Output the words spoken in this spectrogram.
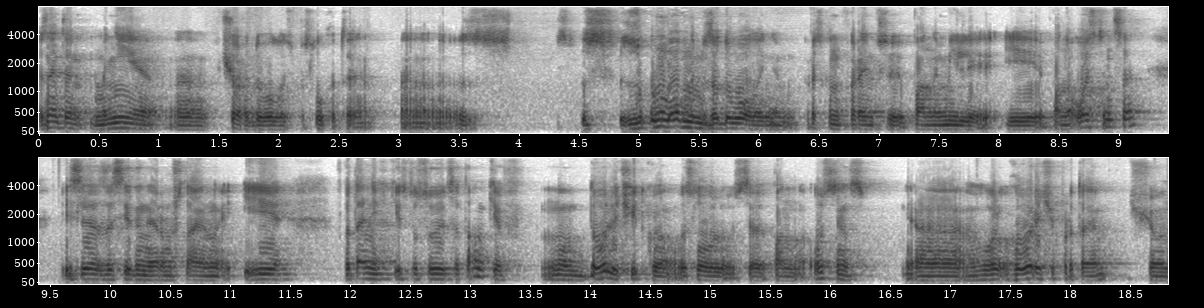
Ви знаєте, мені е, вчора довелось послухати е, з, з, з умовним задоволенням прес-конференцію пана Мілі і пана Остінса після засідання Рамштайну. І в питаннях, які стосуються танків, ну доволі чітко висловлювався пан Остінс. Е, говор- говорячи про те, що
